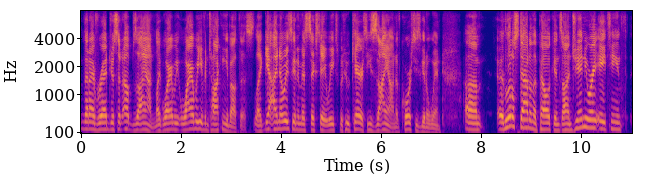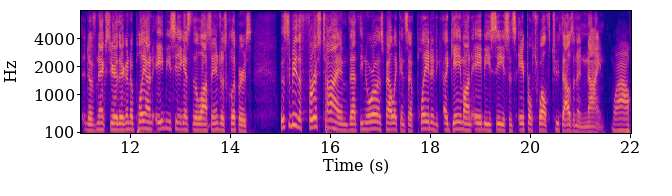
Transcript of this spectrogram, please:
that I've read just said, "Up oh, Zion." Like, why are we why are we even talking about this? Like, yeah, I know he's going to miss six to eight weeks, but who cares? He's Zion. Of course, he's going to win. Um, a little stat on the Pelicans on January 18th of next year, they're going to play on ABC against the Los Angeles Clippers. This would be the first time that the New Orleans Pelicans have played a game on ABC since April 12th, 2009. Wow.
